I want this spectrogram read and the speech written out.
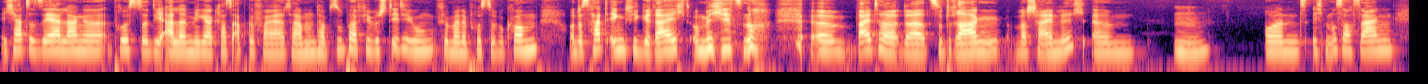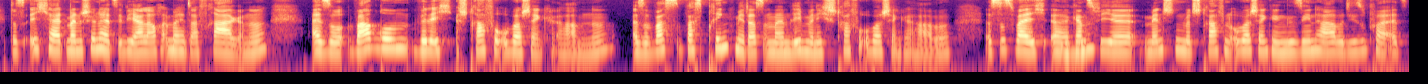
Ich hatte sehr lange Brüste, die alle mega krass abgefeiert haben und habe super viel Bestätigung für meine Brüste bekommen. Und das hat irgendwie gereicht, um mich jetzt noch ähm, weiter da zu tragen, wahrscheinlich. Ähm, Mhm. und ich muss auch sagen, dass ich halt meine Schönheitsideale auch immer hinterfrage, ne? Also, warum will ich straffe Oberschenkel haben, ne? Also, was, was bringt mir das in meinem Leben, wenn ich straffe Oberschenkel habe? Das ist, weil ich äh, ganz viele Menschen mit straffen Oberschenkeln gesehen habe, die super als,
